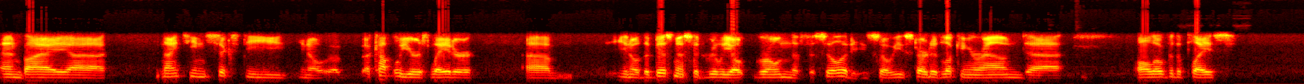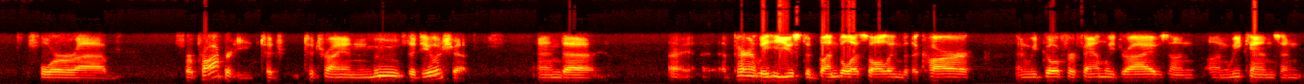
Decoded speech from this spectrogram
and by uh, 1960, you know, a, a couple of years later, um, you know, the business had really outgrown the facility. So he started looking around uh, all over the place for uh, for property to to try and move the dealership. And uh, apparently, he used to bundle us all into the car, and we'd go for family drives on on weekends and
